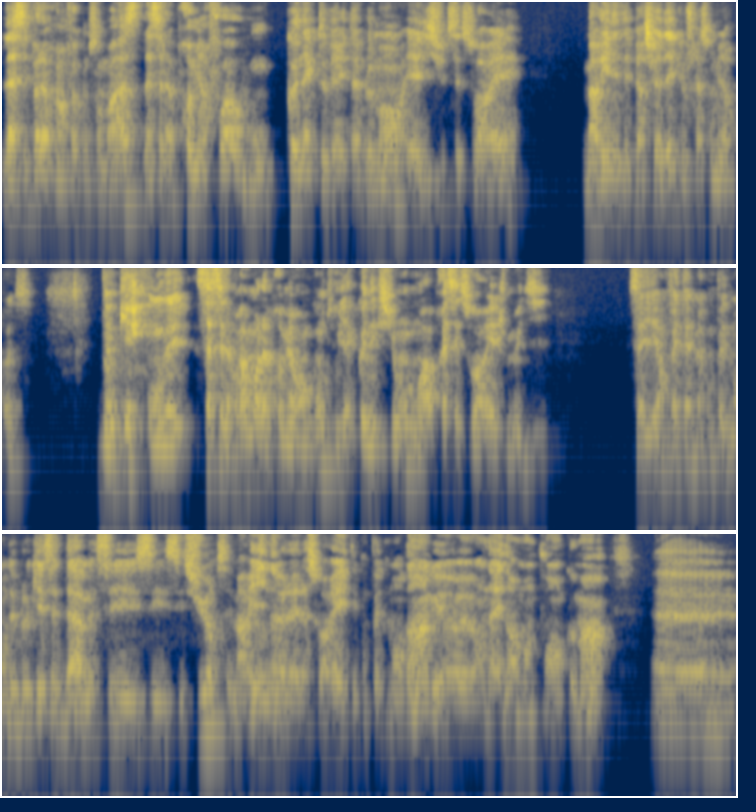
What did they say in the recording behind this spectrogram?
Là, c'est pas la première fois qu'on s'embrasse. Là, c'est la première fois où on connecte véritablement. Et à l'issue de cette soirée, Marine était persuadée que je serais son meilleur pote. Donc, on est, ça, c'est vraiment la première rencontre où il y a connexion. Moi, après cette soirée, je me dis, ça y est, en fait, elle m'a complètement débloqué, cette dame. C'est sûr, c'est Marine. La, soirée a été complètement dingue. Euh, on a énormément de points en commun. Euh,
